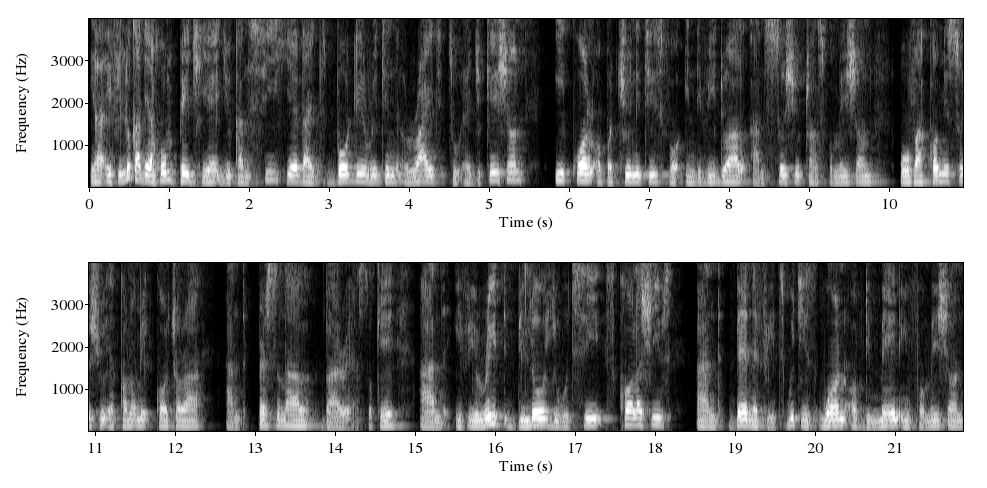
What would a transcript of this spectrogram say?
Yeah, if you look at their homepage here, you can see here that it's boldly written right to education, equal opportunities for individual and social transformation, overcoming social, economic, cultural, and personal barriers. Okay, and if you read below, you would see scholarships and benefits, which is one of the main information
